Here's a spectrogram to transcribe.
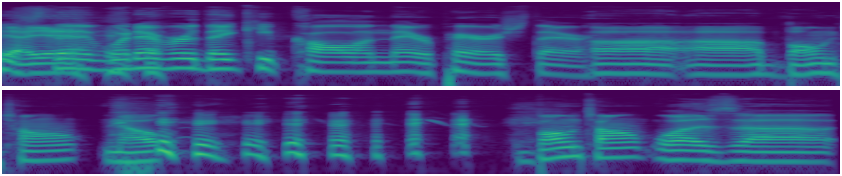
Yeah, yeah. the- whatever they keep calling their parish there. Uh, uh, Bon Temps. No, Bon Temps was uh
